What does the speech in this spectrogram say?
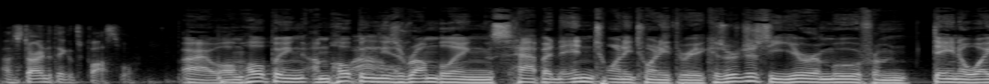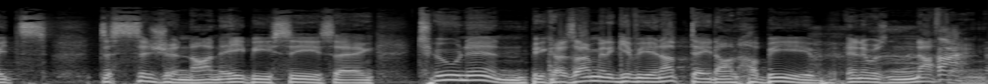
I'm starting to think it's possible. All right. Well, I'm hoping I'm hoping wow. these rumblings happen in 2023 because we're just a year removed from Dana White's decision on ABC saying tune in because I'm going to give you an update on Khabib, and it was nothing.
